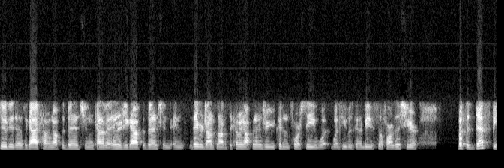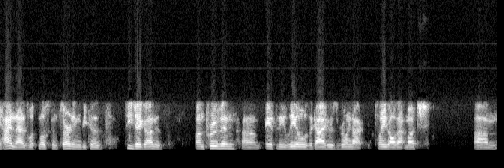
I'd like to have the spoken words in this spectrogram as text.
suited as a guy coming off the bench and kind of an energy guy off the bench. And, and Xavier Johnson, obviously coming off an injury, you couldn't foresee what, what he was going to be so far this year. But the depth behind that is what's most concerning because TJ Gunn is unproven. Um, Anthony Leal is a guy who's really not played all that much. Um,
